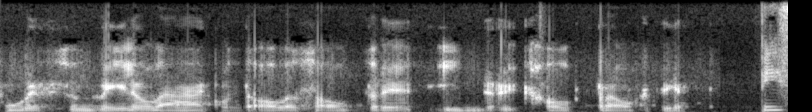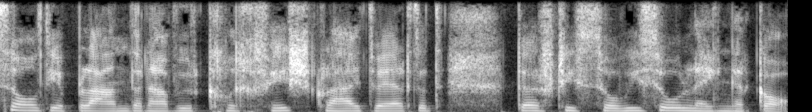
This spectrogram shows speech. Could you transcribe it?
Fuß- und Veloweg und alles andere in Rückhalt gebracht wird bis all die Pläne auch wirklich festgelegt werden, dürfte es sowieso länger gehen.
